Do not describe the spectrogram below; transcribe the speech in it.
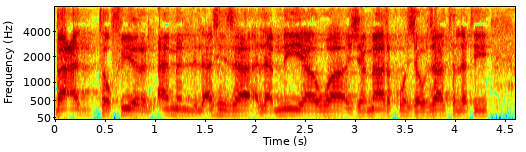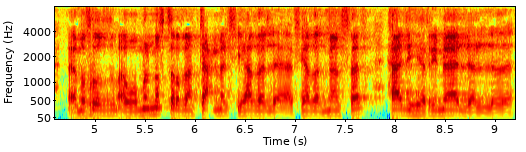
بعد توفير الأمن للأجهزة الأمنية وجمارك والجوزات التي مفروض أو من المفترض أن تعمل في هذا في هذا المنفذ. هذه الرمال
